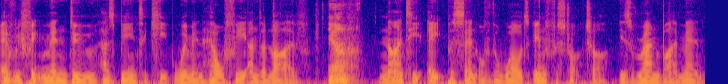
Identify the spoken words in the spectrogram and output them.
Everything men do has been to keep women healthy and alive. Yeah. 98% of the world's infrastructure is ran by men.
